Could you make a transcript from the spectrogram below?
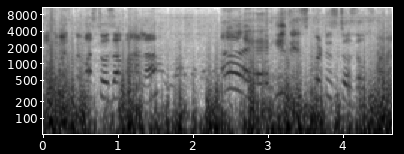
lazima zikuwe masto za maana hizi zikuwe tu za ufana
